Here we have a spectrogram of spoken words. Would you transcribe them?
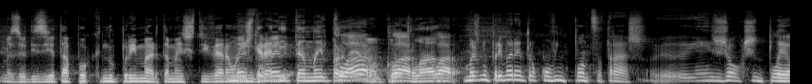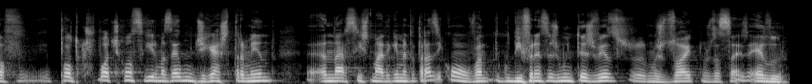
Mas eu dizia-te há pouco que no primeiro também estiveram Mas em grande e também perderam. Claro, Por claro, outro lado, claro. Mas no primeiro entram com 20 pontos atrás. Eh, Em jogos de playoff podes, podes conseguir, mas é um desgaste tremendo andar sistematicamente atrás e com diferenças muitas vezes nos 18, nos 16, é duro.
